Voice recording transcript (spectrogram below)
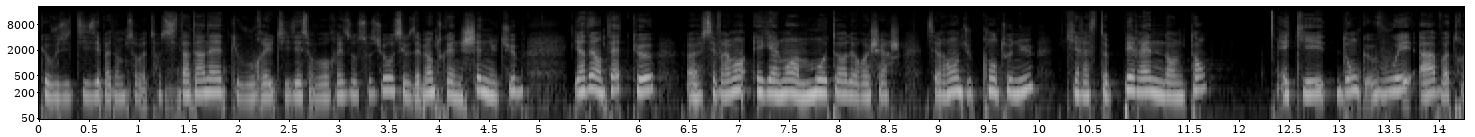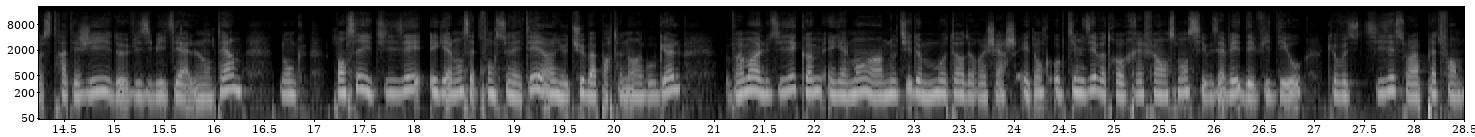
que vous utilisez par exemple sur votre site internet, que vous réutilisez sur vos réseaux sociaux, si vous avez en tout cas une chaîne YouTube, gardez en tête que euh, c'est vraiment également un moteur de recherche. C'est vraiment du contenu qui reste pérenne dans le temps et qui est donc voué à votre stratégie de visibilité à long terme. Donc pensez à utiliser également cette fonctionnalité, hein, YouTube appartenant à Google, vraiment à l'utiliser comme également un outil de moteur de recherche et donc optimiser votre référencement si vous avez des vidéos que vous utilisez sur la plateforme.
